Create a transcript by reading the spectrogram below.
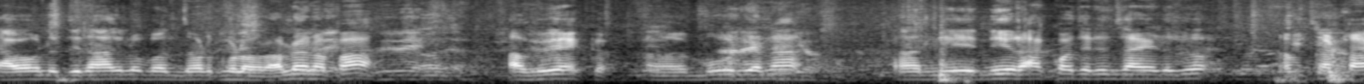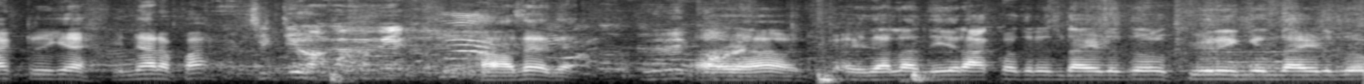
ಯಾವಾಗಲೂ ದಿನಾಗಲೂ ಬಂದು ನೋಡ್ಕೊಳ್ಳೋರು. ಅಲ್ವೇನಪ್ಪ? ವಿವೇಕ್. ಮೂರು ಜನ ನೀರು ನೀರು ಹಾಕೋದ್ರಿಂದ ಹಿಡಿದು ನಮ್ಮ ಕಾಂಟ್ರಾಕ್ಟ್ರಿಗೆ ಇನ್ಯಾರಪ್ಪ? ಅದೇ ಅದೇ. ಇದೆಲ್ಲ ನೀರು ಹಾಕೋದ್ರಿಂದ ಹಿಡಿದು ಕ್ಯೂರಿಂಗಿಂದ ಹಿಡಿದು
